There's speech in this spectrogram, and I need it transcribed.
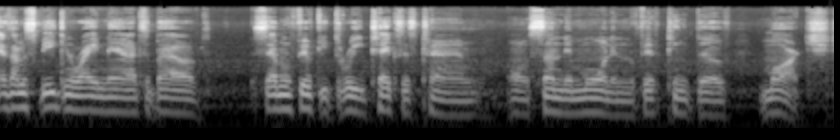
As I'm speaking right now, it's about 7:53 Texas time on Sunday morning, the 15th of March.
